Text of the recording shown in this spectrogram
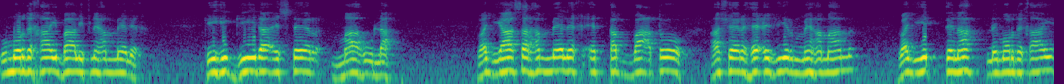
ומרדכי בא לפני המלך, כי הגידה אסתר מהו לה. ויסר המלך את טבעתו אשר העביר מהמן, וייתנה למרדכי,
